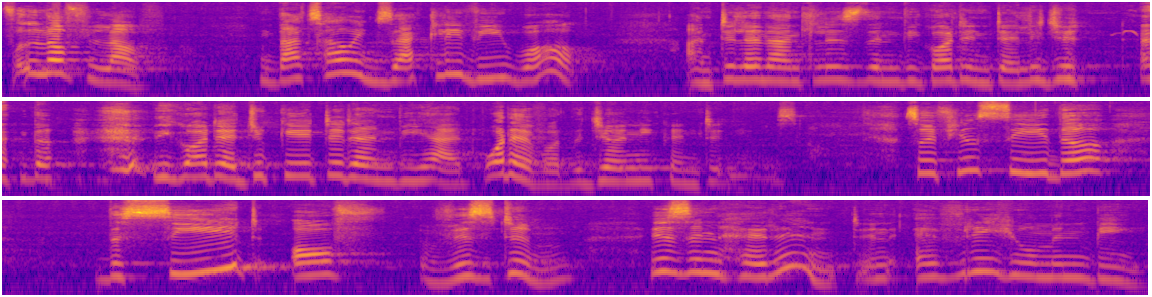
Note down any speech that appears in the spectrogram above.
full of love. That's how exactly we were until and until then we got intelligent and the, we got educated and we had whatever the journey continues so if you see the the seed of wisdom is inherent in every human being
